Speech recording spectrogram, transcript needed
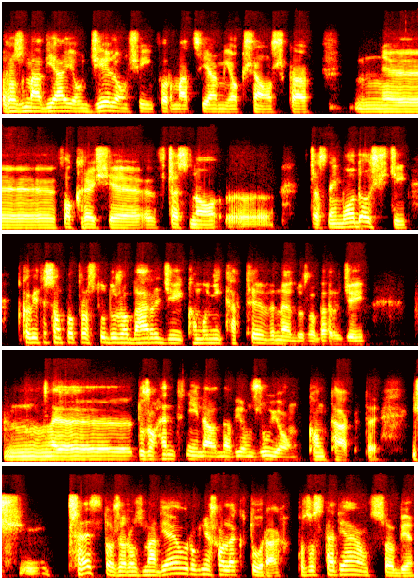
rozmawiają, dzielą się informacjami o książkach mm, e, w okresie wczesno, e, wczesnej młodości. Kobiety są po prostu dużo bardziej komunikatywne, dużo bardziej mm, e, dużo chętniej nawiązują kontakty. I przez to, że rozmawiają również o lekturach, pozostawiają w sobie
